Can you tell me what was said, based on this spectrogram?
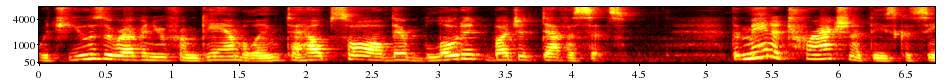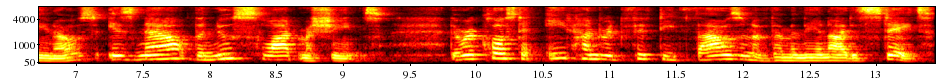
which use the revenue from gambling to help solve their bloated budget deficits. The main attraction at these casinos is now the new slot machines. There are close to 850,000 of them in the United States,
